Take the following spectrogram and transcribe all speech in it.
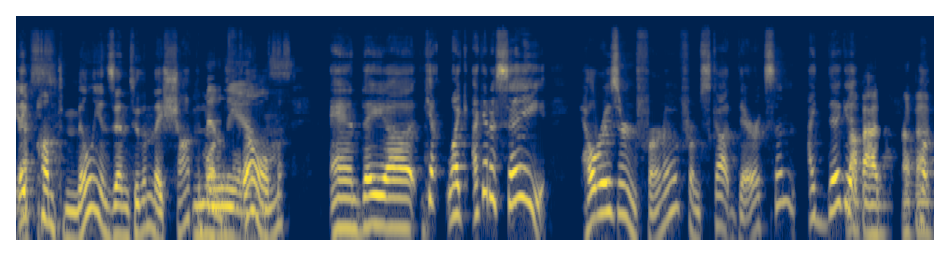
they pumped millions into them they shot them Millions. on film and they uh yeah like i gotta say hellraiser inferno from scott derrickson i dig it Not bad. Not bad.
